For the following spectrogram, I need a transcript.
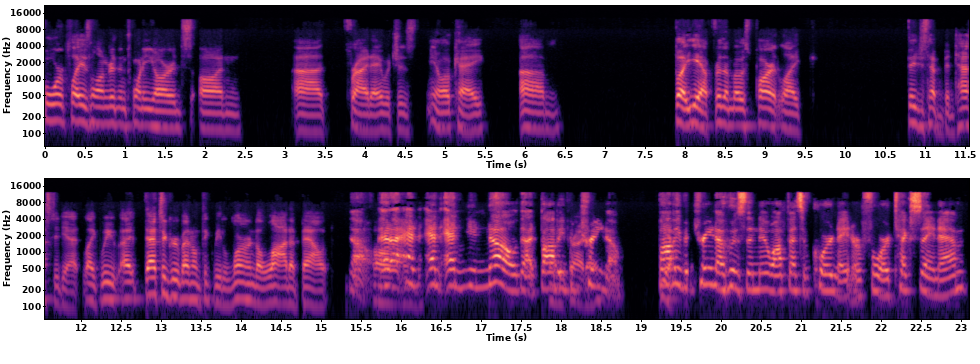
four plays longer than 20 yards on uh Friday, which is, you know, okay. Um, but yeah, for the most part, like they just haven't been tested yet. Like we, I, that's a group I don't think we learned a lot about. No, Oh. and and and and you know that Bobby. Petrino, Bobby Petrino, who's the new offensive coordinator for Texas A&M,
